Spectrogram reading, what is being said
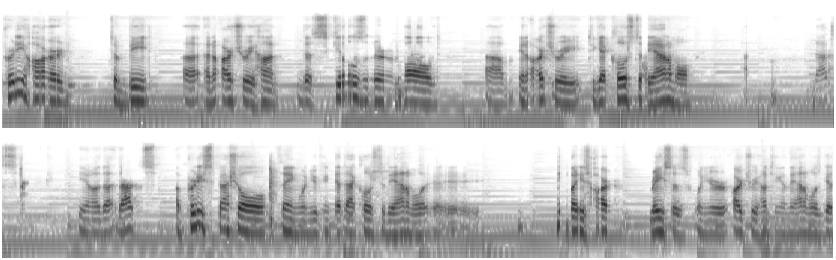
pretty hard to beat uh, an archery hunt the skills that are involved um, in archery to get close to the animal, that's you know that that's a pretty special thing when you can get that close to the animal. anybody's heart races when you're archery hunting and the animals get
